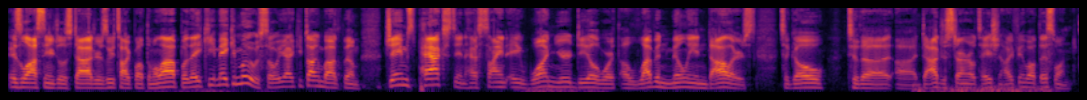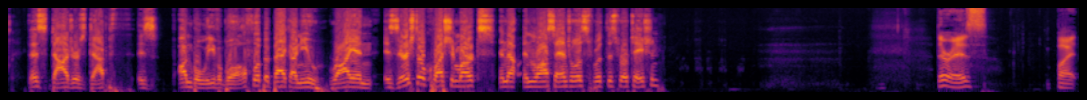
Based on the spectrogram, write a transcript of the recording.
is Los Angeles Dodgers. We talk about them a lot, but they keep making moves, so we got to keep talking about them. James Paxton has signed a one year deal worth $11 million to go to the uh, Dodgers starting rotation. How do you feel about this one? This Dodgers depth is unbelievable. I'll flip it back on you, Ryan. Is there still question marks in in Los Angeles with this rotation? There is, but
